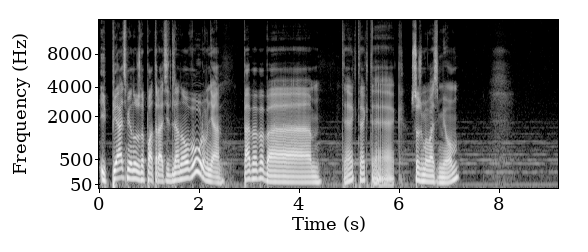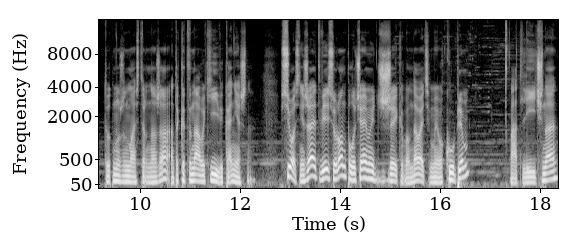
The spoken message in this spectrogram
И 5 мне нужно потратить для нового уровня. Ба-ба-ба-бам. Так, так, так. Что же мы возьмем? Тут нужен мастер ножа. А так это навыки Иви, конечно. Все, снижает весь урон, получаемый Джейкобом. Давайте мы его купим. Отлично.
